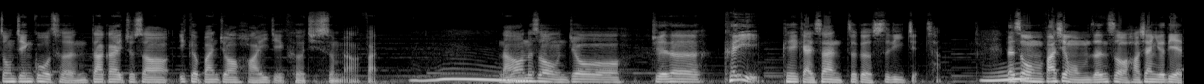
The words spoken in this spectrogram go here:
中间过程大概就是要一个班就要花一节课，其实很麻烦。嗯，然后那时候我们就觉得可以可以改善这个视力检查，嗯但是我们发现我们人手好像有点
